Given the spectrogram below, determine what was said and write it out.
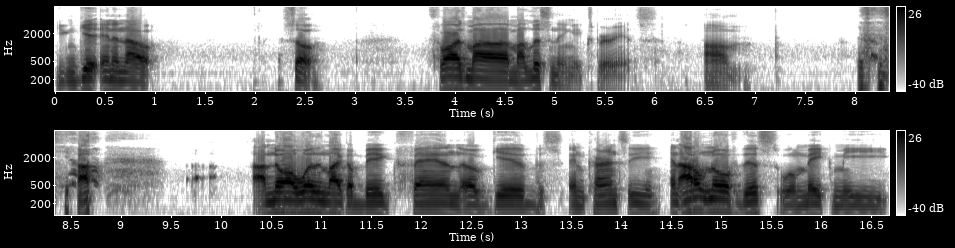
you can get in and out. So as far as my my listening experience, um, yeah, I know I wasn't like a big fan of Gibbs and Currency, and I don't know if this will make me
